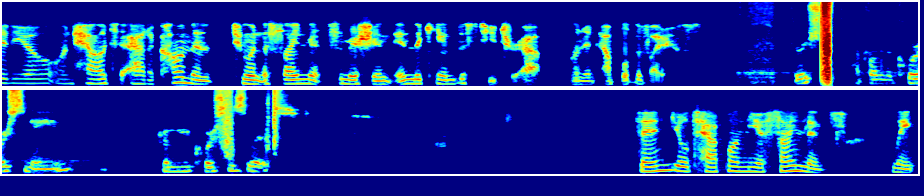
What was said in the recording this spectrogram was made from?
video on how to add a comment to an assignment submission in the Canvas Teacher app on an Apple device. First, tap on the course name from your courses list. Then you'll tap on the assignments link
